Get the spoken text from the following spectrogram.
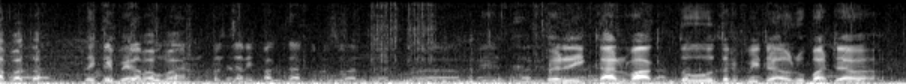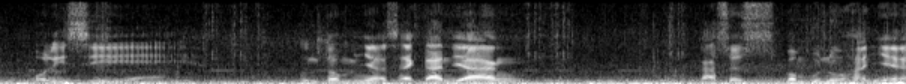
Apa toh? Tim TGP apa, pencari fakta kerusuhan 22 Mei. berikan waktu terlebih dahulu pada polisi untuk menyelesaikan yang kasus pembunuhannya.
